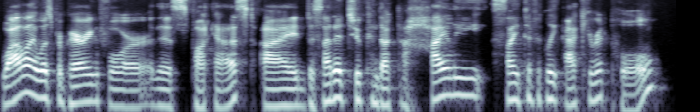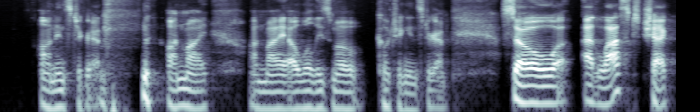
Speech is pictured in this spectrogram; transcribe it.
While I was preparing for this podcast, I decided to conduct a highly scientifically accurate poll on Instagram, on my on my uh, Wellismo coaching Instagram. So at last check,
